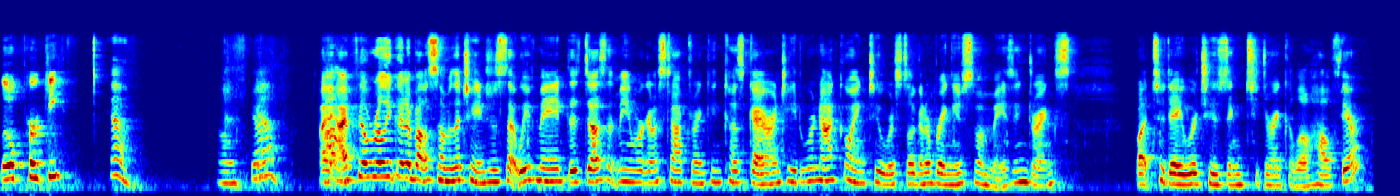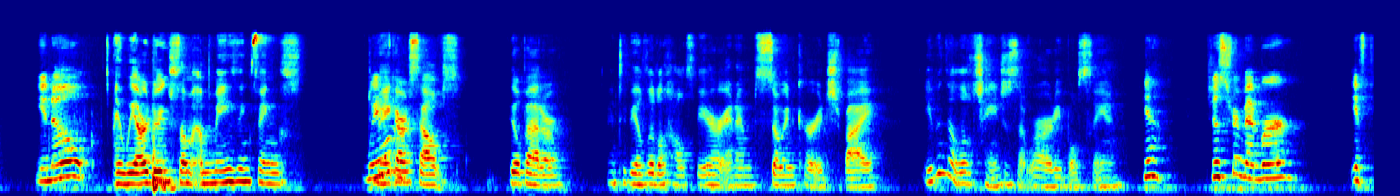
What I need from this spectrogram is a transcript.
little, little perky. Yeah. Oh, Yeah. yeah. I, I feel really good about some of the changes that we've made. This doesn't mean we're going to stop drinking because guaranteed we're not going to. We're still going to bring you some amazing drinks. But today we're choosing to drink a little healthier. You know, And we are doing some amazing things to we make are- ourselves feel better and to be a little healthier. And I'm so encouraged by even the little changes that we're already both seeing. Yeah. Just remember if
